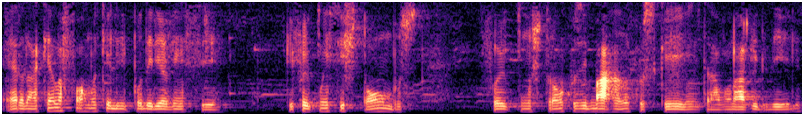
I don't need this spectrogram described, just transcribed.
era daquela forma que ele poderia vencer, que foi com esses tombos foi com os troncos e barrancos que entravam na vida dele.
